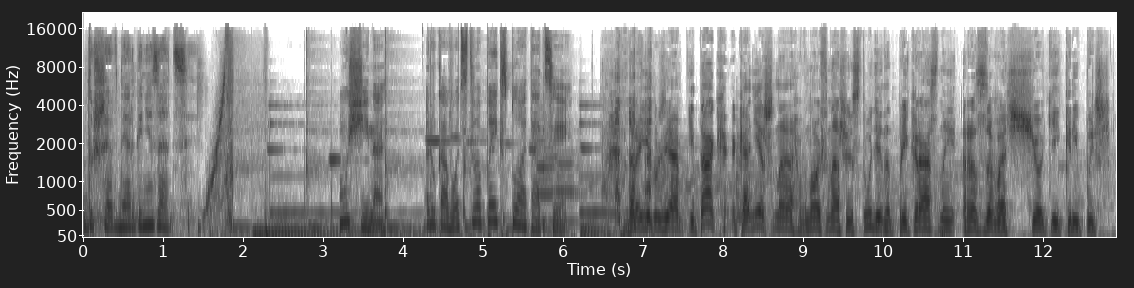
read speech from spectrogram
душевной организации. Мужчина. Руководство по эксплуатации. Дорогие друзья, итак, конечно, вновь в нашей студии этот прекрасный розовощекий крепыш.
